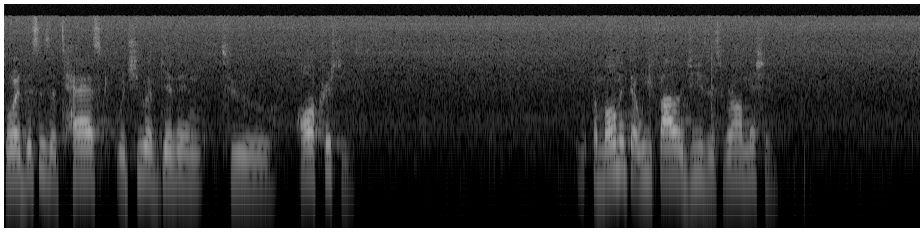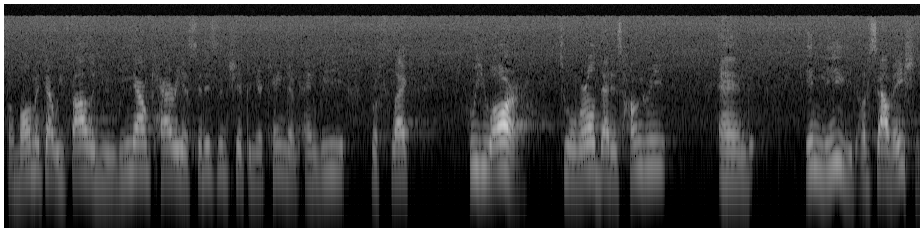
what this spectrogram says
Lord, this is a task which you have given to all Christians. The moment that we follow Jesus, we're on mission. The moment that we follow you, we now carry a citizenship in your kingdom and we reflect who you are to a world that is hungry and in need of salvation.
